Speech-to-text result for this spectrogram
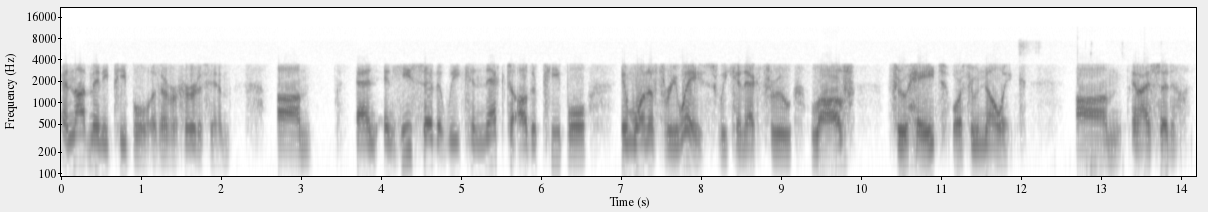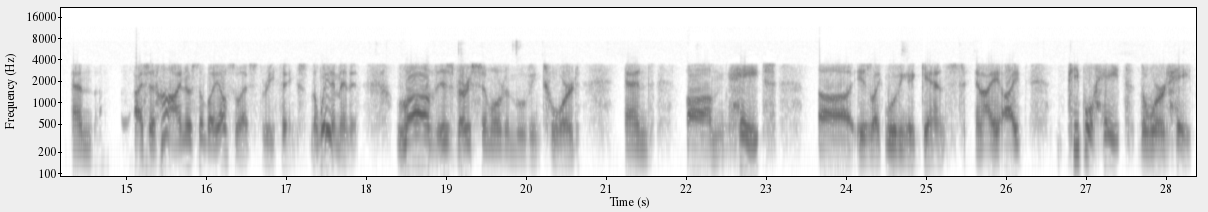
and not many people have ever heard of him. Um, and and he said that we connect to other people in one of three ways. We connect through love, through hate, or through knowing. Um, and I said, and I said, huh, I know somebody else who has three things. Now, wait a minute. Love is very similar to moving toward, and um, hate uh, is like moving against. And I, I, people hate the word hate,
